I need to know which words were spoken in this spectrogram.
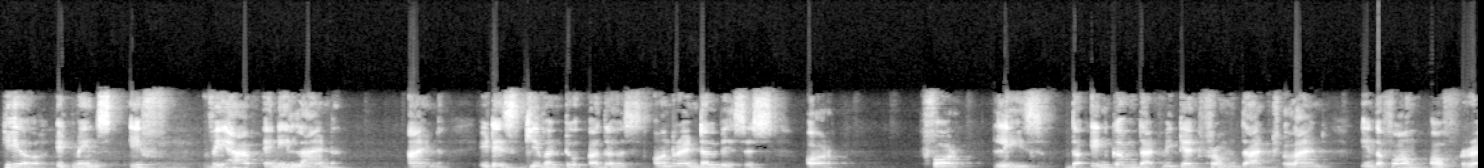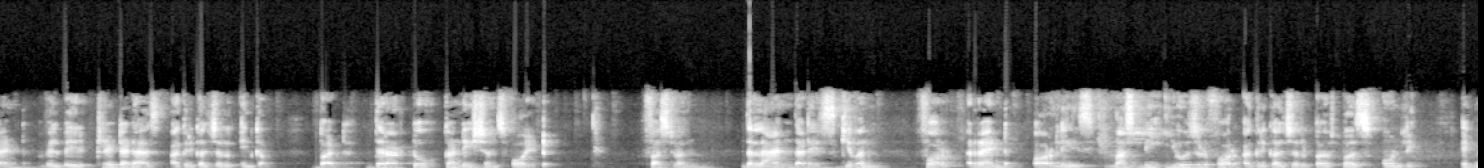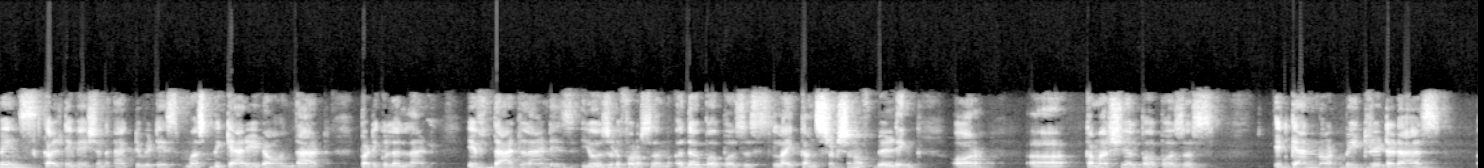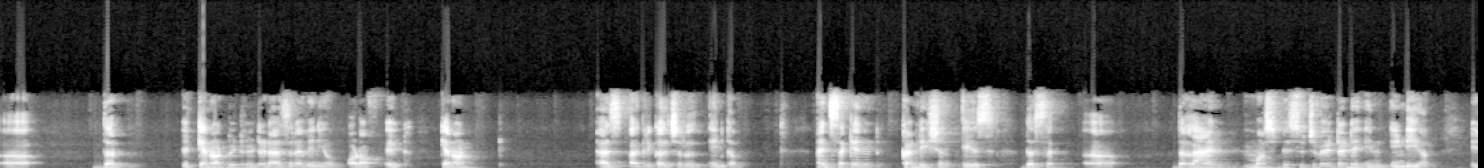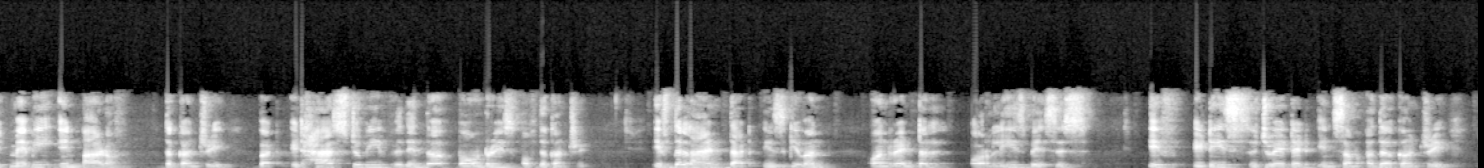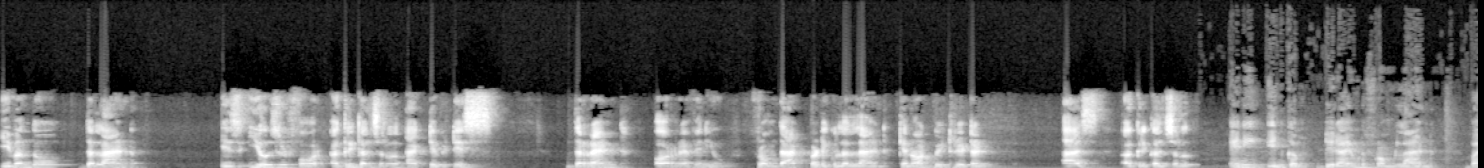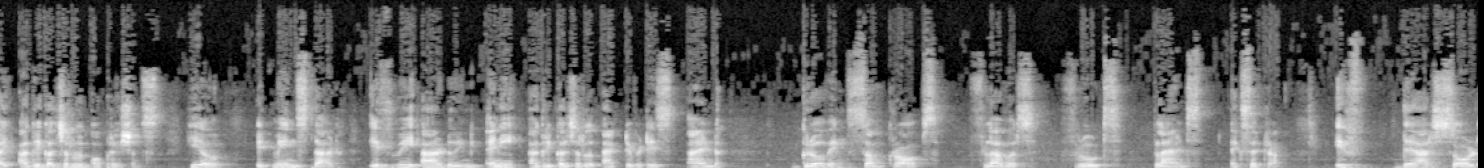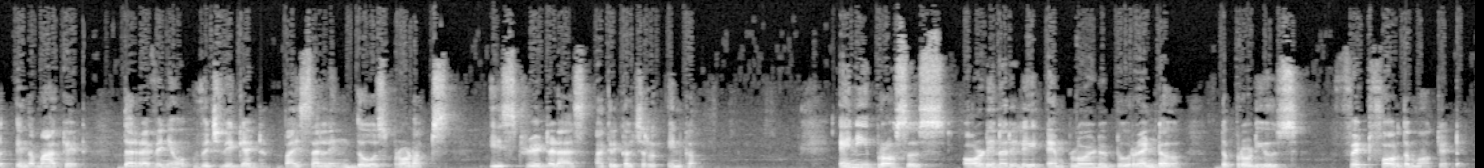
Here it means if we have any land and it is given to others on rental basis or for lease, the income that we get from that land in the form of rent will be treated as agricultural income. But there are two conditions for it. First one, the land that is given for rent or lease must be used for agricultural purpose only. It means cultivation activities must be carried on that particular land. If that land is used for some other purposes like construction of building or uh, commercial purposes, it cannot be treated as uh, the it cannot be treated as revenue out of it cannot as agricultural income. And second condition is the uh, the land must be situated in India. It may be in part of the country but it has to be within the boundaries of the country. If the land that is given on rental or lease basis if it is situated in some other country even though the land is used for agricultural activities, the rent or revenue from that particular land cannot be treated as agricultural. Any income derived from land by agricultural operations. Here, it means that if we are doing any agricultural activities and growing some crops, flowers, fruits, plants, etc. If they are sold in the market the revenue which we get by selling those products is treated as agricultural income. any process ordinarily employed to render the produce fit for the market.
